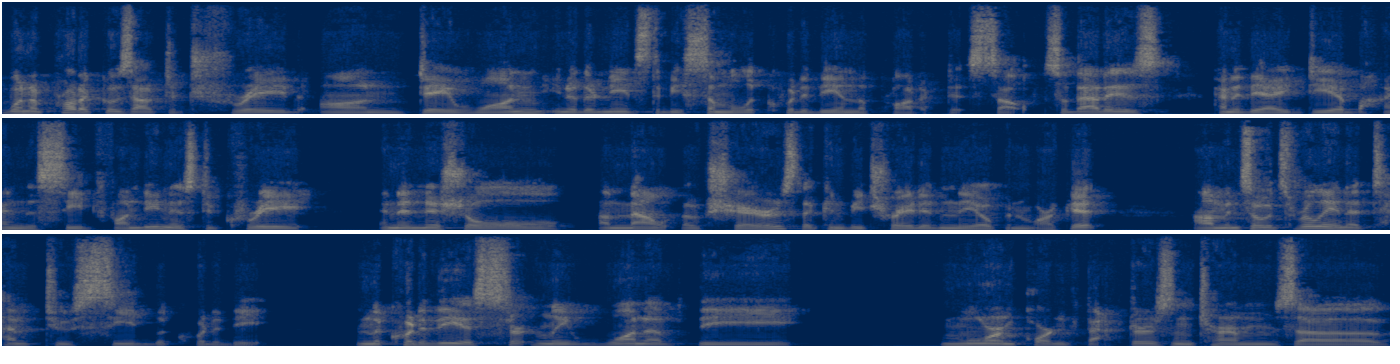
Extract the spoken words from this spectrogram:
when a product goes out to trade on day one, you know, there needs to be some liquidity in the product itself. So that is kind of the idea behind the seed funding is to create an initial amount of shares that can be traded in the open market. Um, and so it's really an attempt to seed liquidity. And liquidity is certainly one of the more important factors in terms of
